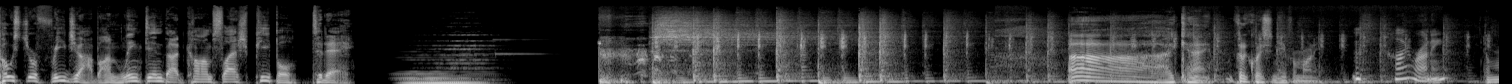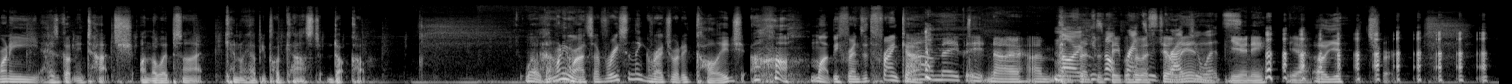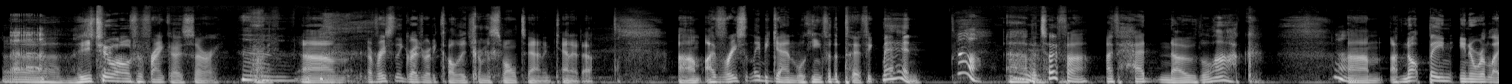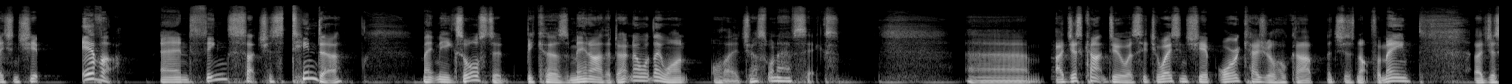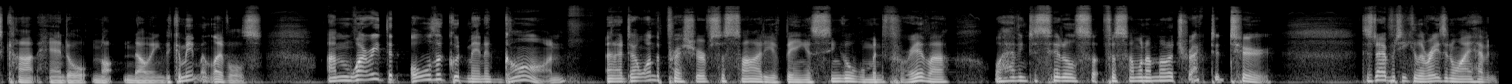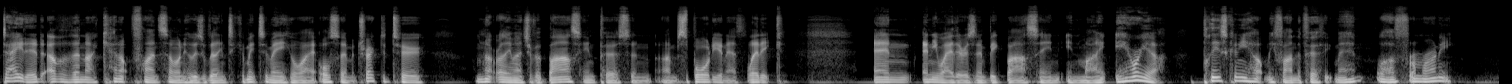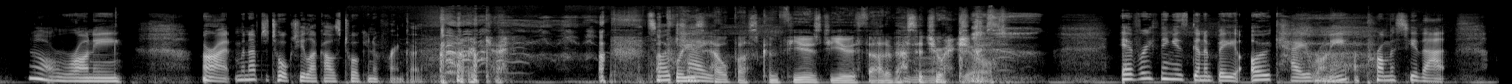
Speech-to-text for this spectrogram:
Post your free job on linkedin.com/people slash people today. Ah, okay. I've got a question here from Ronnie. Hi, Ronnie. And Ronnie has gotten in touch on the website canwehelpyoupodcast.com. Well And done. Ronnie writes, I've recently graduated college. Oh, might be friends with Franco. Ah, maybe. No, I'm, No, I'm friends he's with not people who friends are with still graduates. in uni. Yeah. Oh, yeah, true. Uh, he's too old for Franco, sorry. Um, I've recently graduated college from a small town in Canada. Um, I've recently began looking for the perfect man. Oh, Uh, but so far, I've had no luck. Um, I've not been in a relationship ever. And things such as Tinder make me exhausted because men either don't know what they want or they just want to have sex. Um, I just can't do a situationship or a casual hookup. It's just not for me. I just can't handle not knowing the commitment levels. I'm worried that all the good men are gone, and I don't want the pressure of society of being a single woman forever or having to settle for someone I'm not attracted to. There's no particular reason why I haven't dated other than I cannot find someone who is willing to commit to me who I also am attracted to. I'm not really much of a bar scene person. I'm sporty and athletic. And anyway, there isn't a big bar scene in my area. Please, can you help me find the perfect man? Love from Ronnie. oh, Ronnie. All right, I'm gonna have to talk to you like I was talking to Franco. okay. It's okay. Please help us confused youth out of our oh, situations. Everything is going to be okay, Ronnie. I promise you that.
